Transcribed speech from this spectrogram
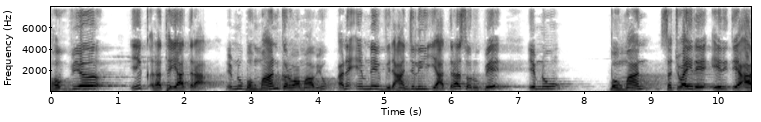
ભવ્ય એક રથયાત્રા એમનું બહુમાન કરવામાં આવ્યું અને એમને વિરાંજલી યાત્રા સ્વરૂપે એમનું બહુમાન સચવાઈ રહે એ રીતે આ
